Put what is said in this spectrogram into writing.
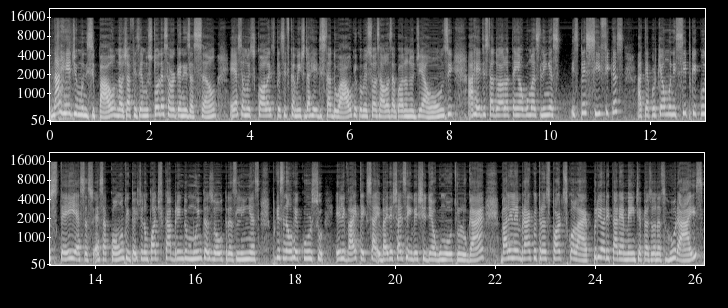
Na rede municipal, nós já fizemos toda essa organização. Essa é uma escola especificamente da rede estadual, que começou as aulas agora no dia 11. A rede estadual ela tem algumas linhas específicas, até porque é um município que custeia essa, essa conta, então a gente não pode ficar abrindo muitas outras linhas, porque senão o recurso ele vai ter que sair, vai deixar de ser investido em algum outro lugar. Vale lembrar que o transporte escolar prioritariamente é para zonas rurais,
